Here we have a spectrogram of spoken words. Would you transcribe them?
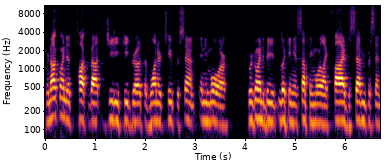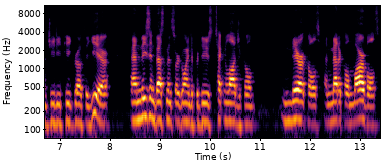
We're not going to talk about GDP growth of 1 or 2% anymore. We're going to be looking at something more like 5 to 7% GDP growth a year. And these investments are going to produce technological miracles and medical marvels,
